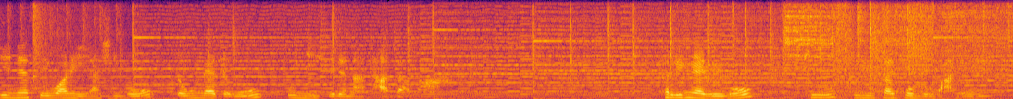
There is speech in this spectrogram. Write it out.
ရေနဲ့ဆေးဝါးတွေရရှိဖို့တုံးနဲ့တူကူညီစေတနာထားကြပါကလေးငယ်တွေကိုသူကူညီဆိုင်ဖို့လိုပါတယ်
